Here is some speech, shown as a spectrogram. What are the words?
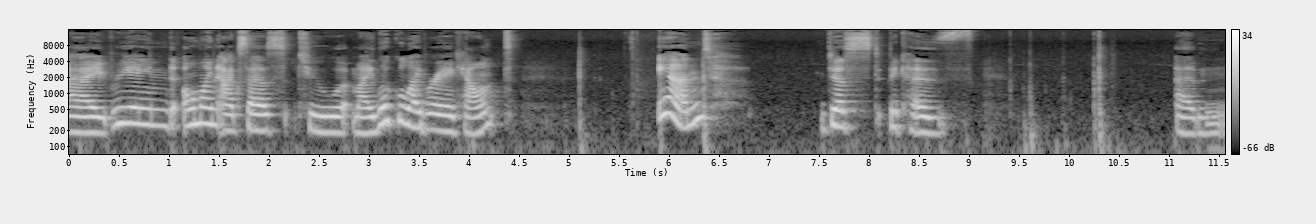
I regained online access to my local library account. And just because um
